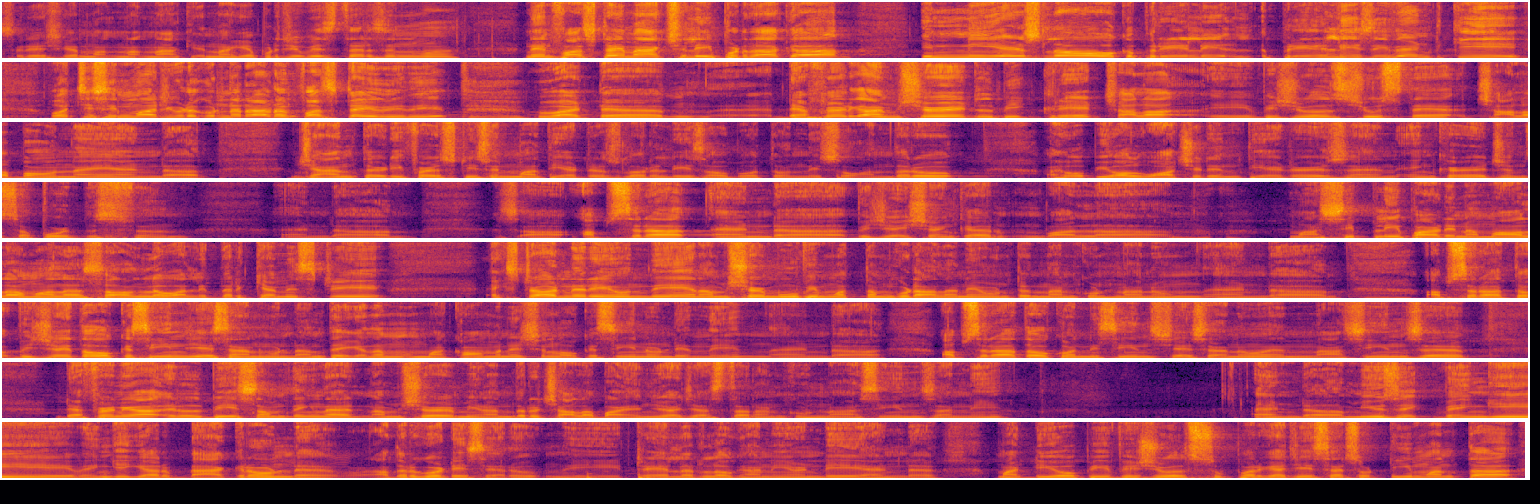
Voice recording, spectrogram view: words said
సురేష్ గారు నాకు నాకు ఎప్పుడు చూపిస్తారు సినిమా? నేను ఫస్ట్ టైం యాక్చువల్లీ ఇప్పటిదాకా ఇన్ని ఇయర్స్లో ఒక ప్రీ రిలీజ్ ప్రీ రిలీజ్ ఈవెంట్కి వచ్చి సినిమా చూడకుండా రావడం ఫస్ట్ టైం ఇది. బట్ డెఫినెట్గా I'm sure it will be great చాలా ఈ విజువల్స్ చూస్తే చాలా బాగున్నాయి. అండ్ జాన్ థర్టీ ఫస్ట్ ఈ సినిమా థియేటర్స్లో రిలీజ్ అవబోతుంది. సో అందరూ I hope you all watch it in theatres and encourage and support this film and Apsara and Vijay Shankar వాళ్ళ మా సిప్లీ పాడిన మాలా మాలా సాంగ్లో వాళ్ళిద్దరి కెమిస్ట్రీ ఎక్స్ట్రాడినరీ ఉంది అండ్ ఐమ్ షూర్ మూవీ మొత్తం కూడా అలానే ఉంటుంది అనుకుంటున్నాను. అండ్ అప్సరాతో విజయ్తో ఒక సీన్ చేశాను అనుకుంటా. అంతే కదా మా కాంబినేషన్లో ఒక సీన్ ఉండింది. అండ్ అప్సరాతో కొన్ని సీన్స్ చేశాను. అండ్ నా సీన్స్ డెఫినెట్గా it will be something that I'm sure మీరు అందరూ చాలా బాగా ఎంజాయ్ చేస్తారు అనుకుంటున్నా ఆ సీన్స్ అన్నీ. అండ్ మ్యూజిక్ వెంగి వెంగి గారు బ్యాక్గ్రౌండ్ అదరగొట్టేశారు. ఈ ట్రైలర్లో కానివ్వండి అండ్ మా డిఓపి విజువల్స్ సూపర్గా చేశారు. సో టీం అంతా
